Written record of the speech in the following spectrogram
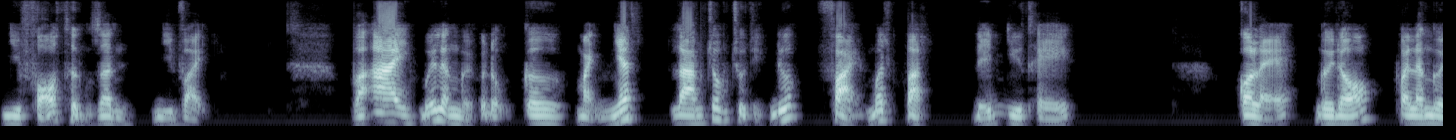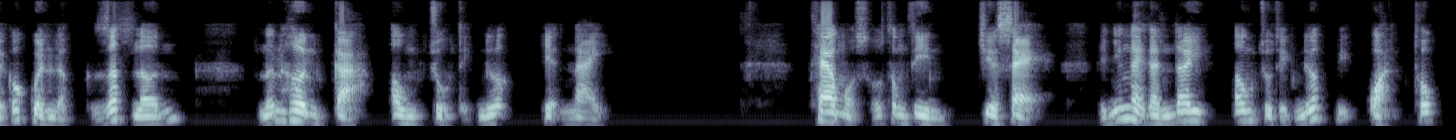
như phó thường dân như vậy. Và ai mới là người có động cơ mạnh nhất làm cho ông Chủ tịch nước phải mất mặt đến như thế. Có lẽ người đó phải là người có quyền lực rất lớn, lớn hơn cả ông Chủ tịch nước hiện nay. Theo một số thông tin chia sẻ, thì những ngày gần đây ông Chủ tịch nước bị quản thúc.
